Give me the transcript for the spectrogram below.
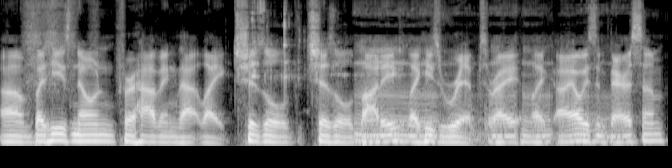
Um, but he's known for having that like chiseled, chiseled body. Like he's ripped, right? Like I always embarrass him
